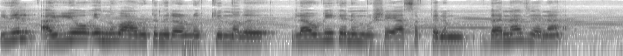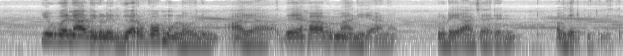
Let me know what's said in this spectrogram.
ഇതിൽ അയ്യോ എന്ന് വാവിട്ട് നിലവിളിക്കുന്നത് ലൗകികനും വിഷയാസക്തനും ധനജന യൗവനാദികളിൽ ഗർവമുള്ളവനും ആയ ദേഹാഭിമാനിയാണ് ഇവിടെ ആചാര്യൻ അവതരിപ്പിക്കുന്നത്.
